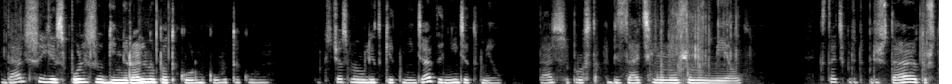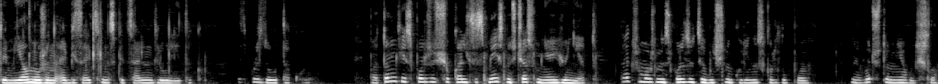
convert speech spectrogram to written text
Дальше я использую генеральную подкормку, вот такую. Только сейчас мои улитки это не едят, они едят мел. Дальше просто обязательно нужен мел. Кстати, предупреждаю, то, что мел нужен обязательно специально для улиток. Я использую вот такую. Потом я использую еще кальций смесь, но сейчас у меня ее нет. Также можно использовать обычную куриную скорлупу. Ну и вот что у меня вышло.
